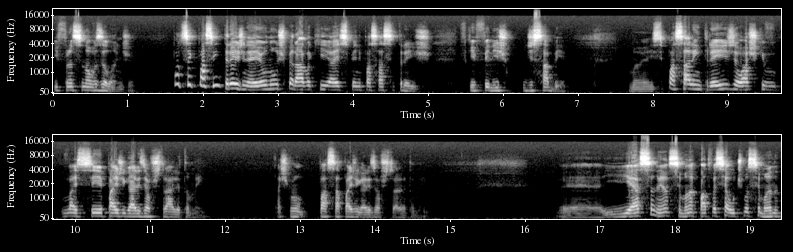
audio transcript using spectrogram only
e França e Nova Zelândia. Pode ser que passe em três, né? Eu não esperava que a ESPN passasse três. Fiquei feliz de saber. Mas se passarem três, eu acho que vai ser País de Gales e Austrália também. Acho que vão passar País de Gales Austrália também. É, e essa, né, semana 4 vai ser a última semana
